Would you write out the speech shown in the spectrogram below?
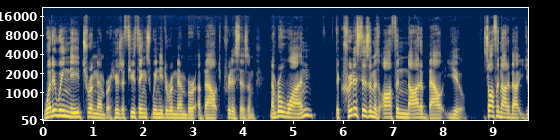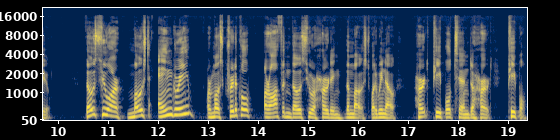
What do we need to remember? Here's a few things we need to remember about criticism. Number one, the criticism is often not about you. It's often not about you. Those who are most angry or most critical are often those who are hurting the most. What do we know? Hurt people tend to hurt people.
